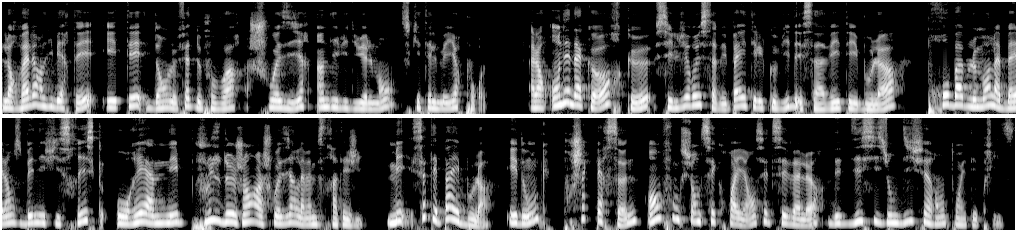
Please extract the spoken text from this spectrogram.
leur valeur liberté était dans le fait de pouvoir choisir individuellement ce qui était le meilleur pour eux. Alors on est d'accord que si le virus n'avait pas été le Covid et ça avait été Ebola, probablement la balance bénéfice-risque aurait amené plus de gens à choisir la même stratégie. Mais c'était pas Ebola. Et donc, pour chaque personne, en fonction de ses croyances et de ses valeurs, des décisions différentes ont été prises.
